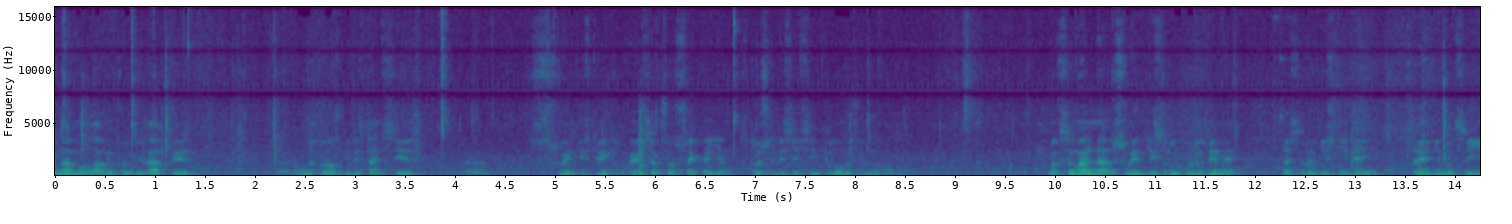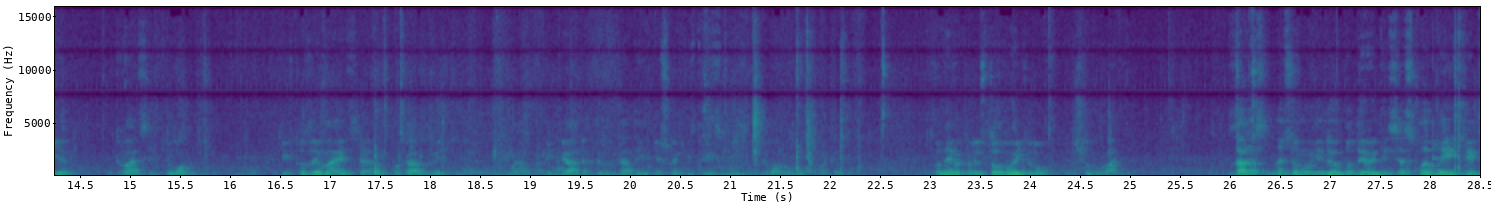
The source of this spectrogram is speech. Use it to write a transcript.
вона могла би пробігати е, ну, на короткій дистанції швидкістю, як рухається Porsche Cayenne, 167 км на годину. Максимальна швидкість руху людини на сьогоднішній день в середньому це є 20 км. Ті, хто займається, показують е, на олімпіадах результати, їхня швидкість 38 км на годину. Вони використовують рух чергування. Зараз на цьому відео подивитися складний тип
